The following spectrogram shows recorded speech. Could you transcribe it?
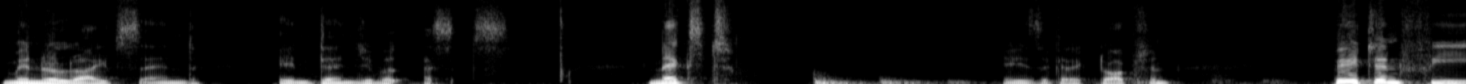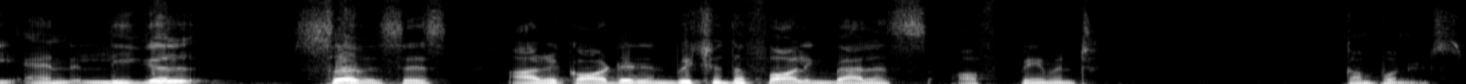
mineral rights and intangible assets. Next is the correct option. Patent fee and legal services are recorded in which of the following balance of payment components?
